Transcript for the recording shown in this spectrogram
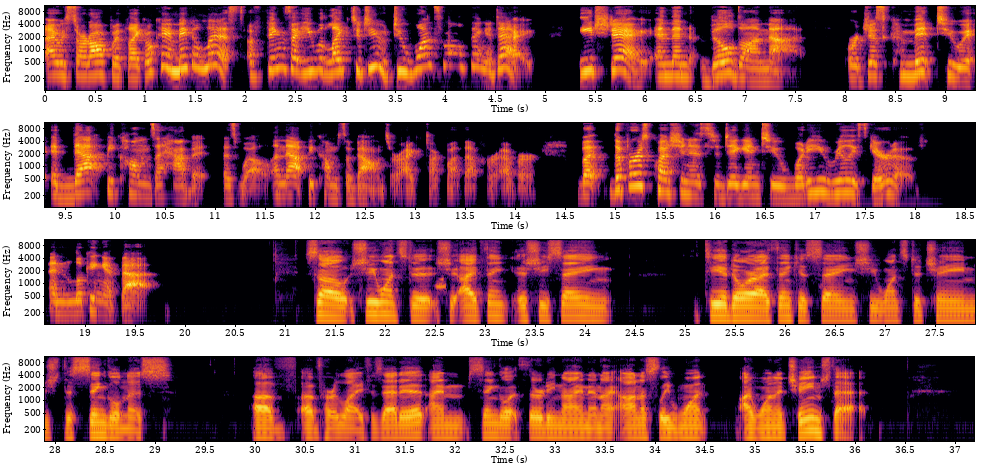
i would start off with like okay make a list of things that you would like to do. Do one small thing a day each day and then build on that or just commit to it and that becomes a habit as well and that becomes a balancer. I could talk about that forever. But the first question is to dig into what are you really scared of? And looking at that so she wants to. She, I think, is she saying? Theodora, I think, is saying she wants to change the singleness of of her life. Is that it? I'm single at 39, and I honestly want I want to change that.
